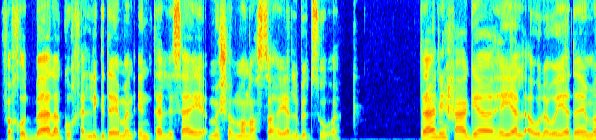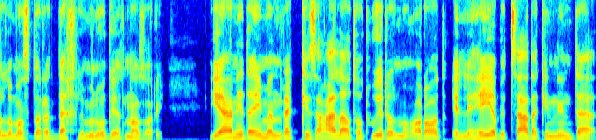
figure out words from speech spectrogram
فخد بالك وخليك دايما أنت اللي سايق مش المنصة هي اللي بتسوقك. تاني حاجة هي الأولوية دايما لمصدر الدخل من وجهة نظري. يعني دايما ركز على تطوير المهارات اللي هي بتساعدك إن أنت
